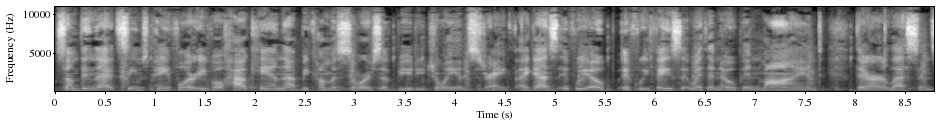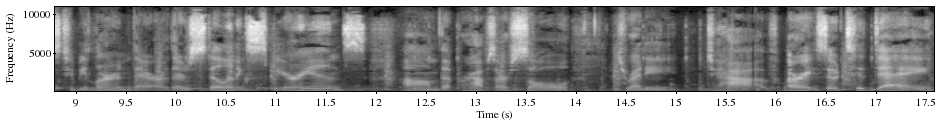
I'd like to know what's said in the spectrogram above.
something that seems painful or evil how can that become a source of beauty joy and strength? I guess if we op- if we face it with an open mind there are lessons to be learned there. There's still an experience um, that perhaps our soul is ready to have. All right so today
